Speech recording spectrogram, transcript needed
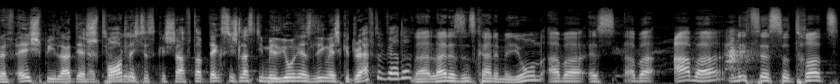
NFL-Spieler, der Natürlich. sportlich das geschafft hat. Denkst du, ich lasse die Millionen jetzt liegen, wenn ich gedraftet werde? Le- Leider sind es keine Millionen, aber es, aber, aber nichtsdestotrotz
